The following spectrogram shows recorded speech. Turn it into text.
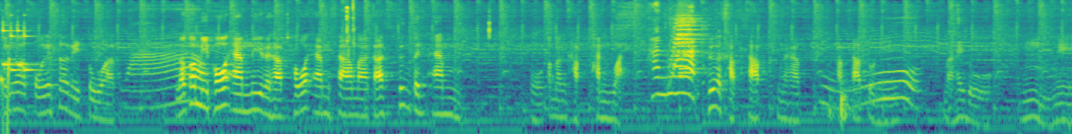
เขาเรียกว่า Processor ในตัว ว้าวแล้วก็มี Power Amp นี่เลยครับ Power Amp Sound Marcus ซึ่งเป็นแอมป์โอ้โหกำลังขับพันวัตต์พันวัตต์เพื่อขับซับนะครับ ขับซับตัวนี้โอ้มาให้ดู อืมนี่โห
